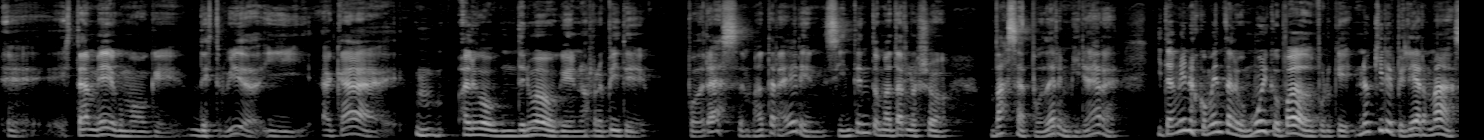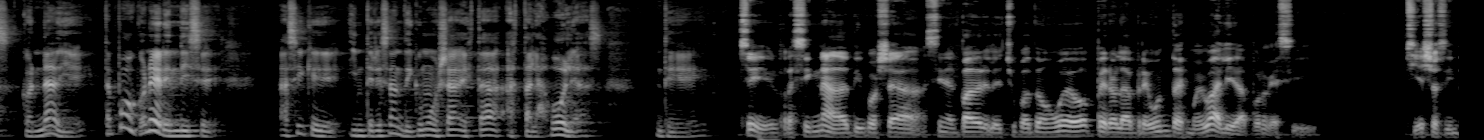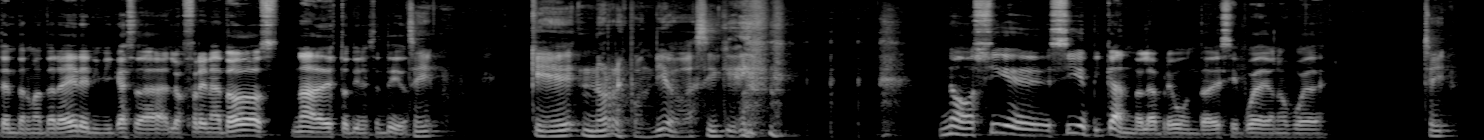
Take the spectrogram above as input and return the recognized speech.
Eh, está medio como que destruida. Y acá mm, algo de nuevo que nos repite. ¿Podrás matar a Eren? Si intento matarlo yo, ¿vas a poder mirar? Y también nos comenta algo muy copado porque no quiere pelear más con nadie. Tampoco con Eren, dice. Así que interesante cómo ya está hasta las bolas de, Sí, resignada, tipo ya sin el padre le chupa todo un huevo, pero la pregunta es muy válida, porque si, si ellos intentan matar a Eren y mi casa los frena a todos, nada de esto tiene sentido. Sí, que no respondió, así que... no, sigue, sigue picando la pregunta de si puede o no puede. Sí.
